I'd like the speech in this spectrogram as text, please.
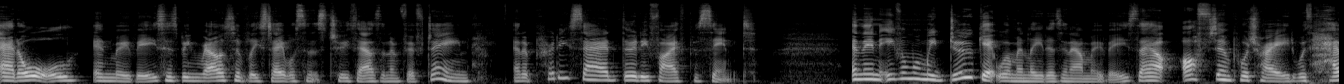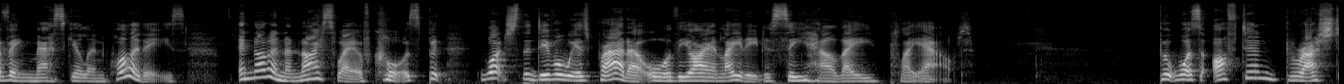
at all in movies has been relatively stable since 2015 at a pretty sad 35%. And then, even when we do get women leaders in our movies, they are often portrayed with having masculine qualities and not in a nice way, of course, but watch The Devil Wears Prada or The Iron Lady to see how they play out. But what's often brushed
